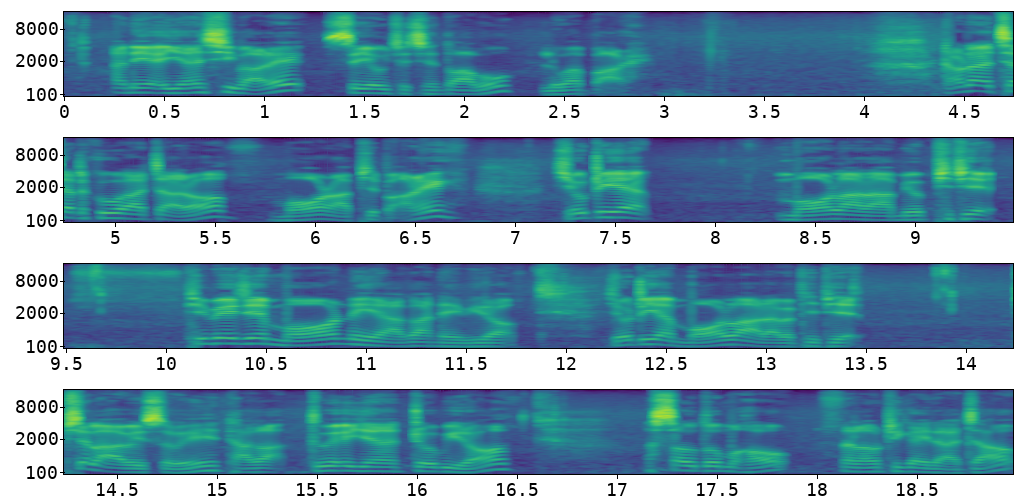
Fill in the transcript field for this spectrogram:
။အနေအရန်ရှိပါတယ်။စေယုံချက်ချင်းသွားဖို့လိုအပ်ပါတယ်။ နောက်တစ်အချက်တစ်ခုကကြတော့မောတာဖြစ်ပါတယ်ရုတ်တရက်မောလာတာမျိုးဖြစ်ဖြစ်ဖြည်းဖြည်းချင်းမောနေရကနေပြီးတော့ရုတ်တရက်မောလာတာပဲဖြစ်ဖြစ်ဖြစ်လာပြီဆိုရင်ဒါကသွေးအရန်တိုးပြီးတော့အဆုတ်သို့မဟုတ်နှလုံးထိခိုက်တာကြောင့်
